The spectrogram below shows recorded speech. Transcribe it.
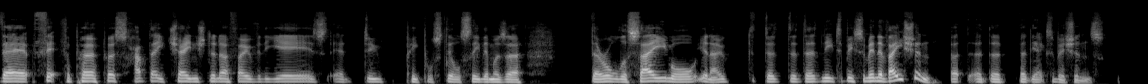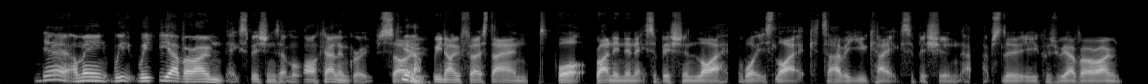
they're fit for purpose? Have they changed enough over the years? Uh, do people still see them as a they're all the same, or you know, does there need to be some innovation at, at the at the exhibitions? Yeah, I mean, we we have our own exhibitions at Mark Allen Group, so yeah. we know firsthand what running an exhibition like, what it's like to have a UK exhibition. Absolutely, because we have our own.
